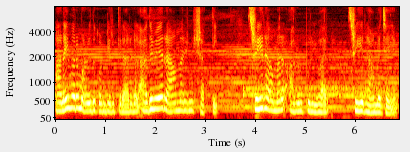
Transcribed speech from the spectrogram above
அனைவரும் அழுது கொண்டிருக்கிறார்கள். அதுவே ராமரின் சக்தி. ஸ்ரீராமர் அருள் புரிவார். ஸ்ரீராம ஜெயம்.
